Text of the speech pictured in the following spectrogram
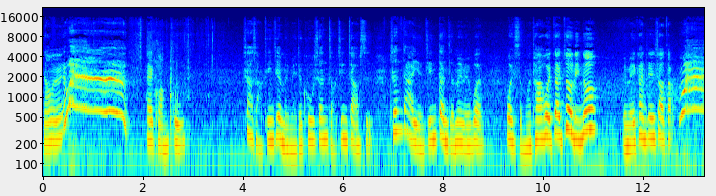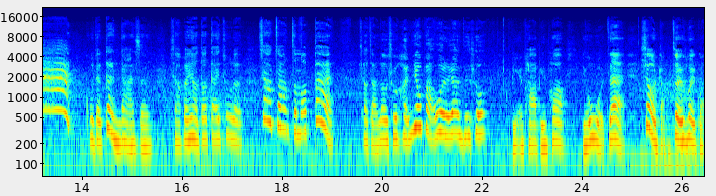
然后妹妹哇，开始狂哭。校长听见妹妹的哭声，走进教室，睁大眼睛瞪着妹妹问：“为什么她会在这里呢？”妹妹看见校长，哇！哭得更大声，小朋友都呆住了。校长怎么办？校长露出很有把握的样子说：“别怕，别怕，有我在。校长最会管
